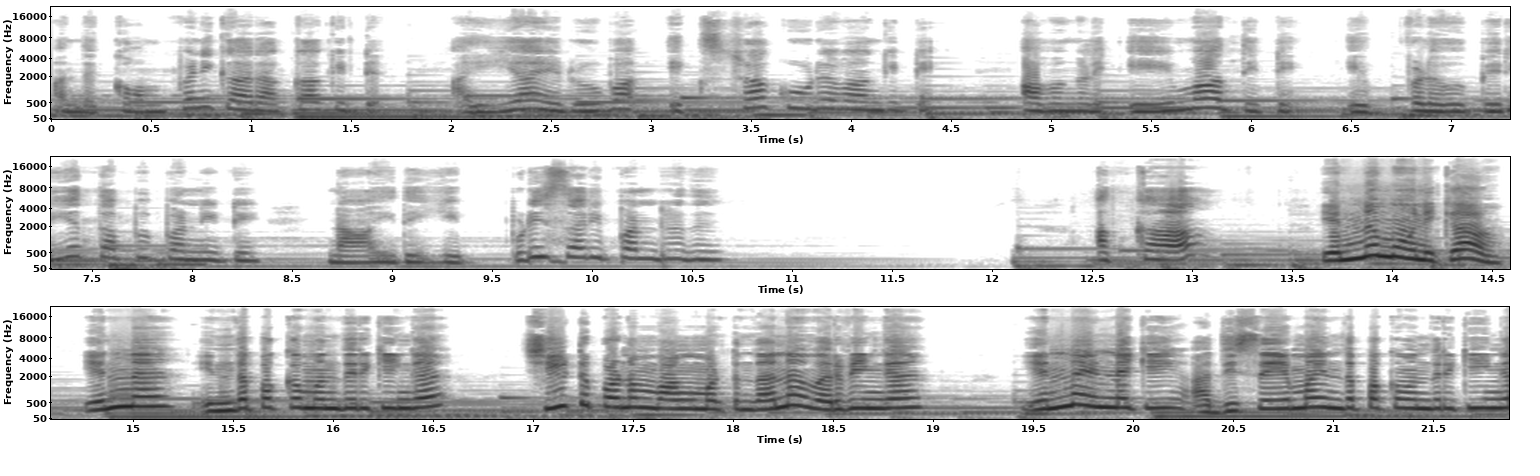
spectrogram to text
அந்த கம்பெனிக்கார அக்கா கிட்ட ஐயாயிரம் ரூபாய் எக்ஸ்ட்ரா கூட வாங்கிட்டேன். அவங்களை ஏமாத்திட்டேன். எவ்வளவு பெரிய தப்பு பண்ணிட்டேன். நான் இதை எப்படி சரி பண்றது? அக்கா என்ன மோனிகா? என்ன? இந்த பக்கம் வந்திருக்கீங்க? சீட்டு பணம் வாங்க மட்டும் தானே வருவீங்க? என்ன இன்னைக்கு? அதிசயமா இந்த பக்கம் வந்திருக்கீங்க?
